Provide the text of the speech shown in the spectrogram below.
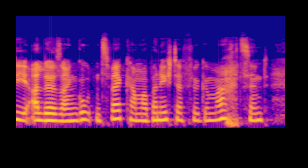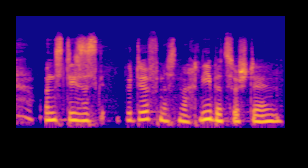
die alle seinen guten Zweck haben, aber nicht dafür gemacht sind, uns dieses Bedürfnis nach Liebe zu stellen.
